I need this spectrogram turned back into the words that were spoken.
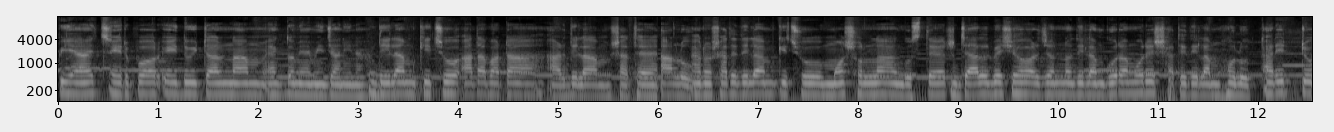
পেঁয়াজ। এরপর এই দুইটার নাম একদমই আমি জানি না। দিলাম কিছু আদা বাটা আর দিলাম সাথে আলু। আর সাথে দিলাম কিছু মশলা, গুস্তের জাল বেশি হওয়ার জন্য দিলাম গুঁড়ামরিচ সাথে দিলাম হলুদ। আর একটু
